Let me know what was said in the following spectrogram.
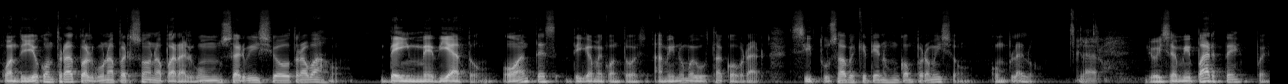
Cuando yo contrato a alguna persona para algún servicio o trabajo, de inmediato o antes, dígame cuánto es. A mí no me gusta cobrar. Si tú sabes que tienes un compromiso, cúmplelo. Claro. Yo hice mi parte, pues,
